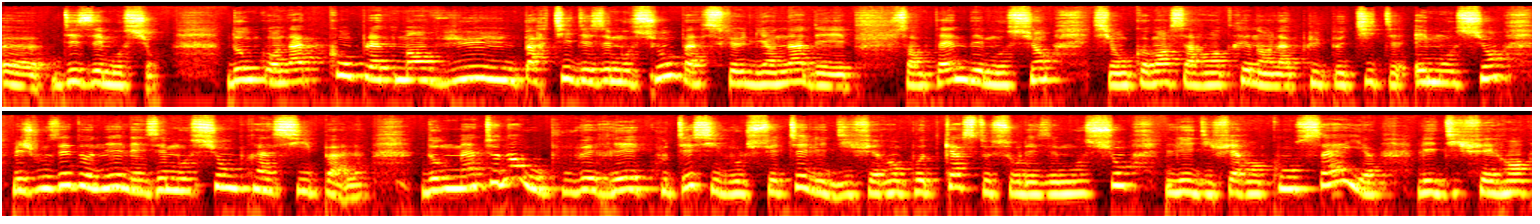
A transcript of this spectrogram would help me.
euh, des émotions. Donc on a complètement vu une partie des émotions parce qu'il y en a des centaines d'émotions si on commence à rentrer dans la plus petite émotion, mais je vous ai donné les émotions principales. Donc maintenant vous pouvez réécouter si vous le souhaitez les différents podcasts sur les émotions, les différents conseils, les différents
